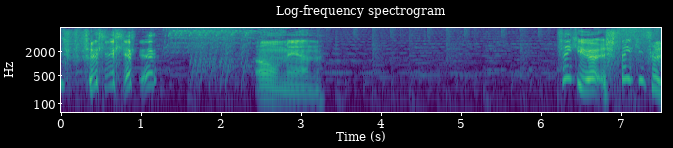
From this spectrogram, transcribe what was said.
oh man. Thank you, thank you for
